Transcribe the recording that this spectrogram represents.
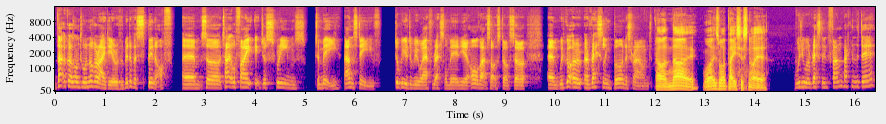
that goes on to another idea of a bit of a spin off. Um, so title fight, it just screams to me and Steve. WWF, WrestleMania, all that sort of stuff. So, um, we've got a, a wrestling bonus round. Oh no, why is my bassist not here? Was you a wrestling fan back in the day?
